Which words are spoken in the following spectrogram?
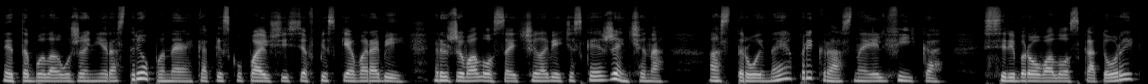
Это была уже не растрепанная, как искупающаяся в песке воробей, рыжеволосая человеческая женщина, а стройная прекрасная эльфийка — серебро волос которой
